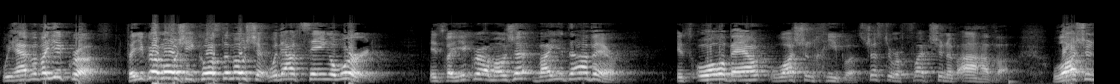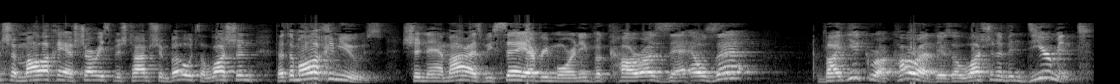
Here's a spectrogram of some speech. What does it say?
we have a Vayikra. Vayikra Moshe, he calls to Moshe without saying a word. It's Vayikra Moshe, Vayadaber. It's all about Lashon Chiba. It's just a reflection of Ahava. Lashon Shemalache Asharis Bishtam Shembo, it's a Lashon that the Malachim use. Shene'amar, as we say every morning, Vakara Ze Ze. Vayikra, Kara, there's a Lashon of endearment.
